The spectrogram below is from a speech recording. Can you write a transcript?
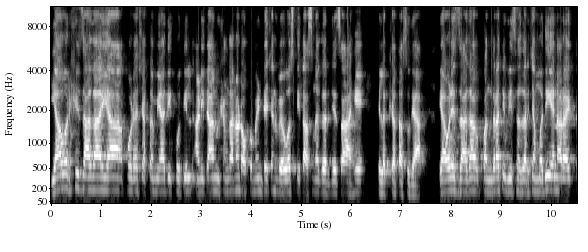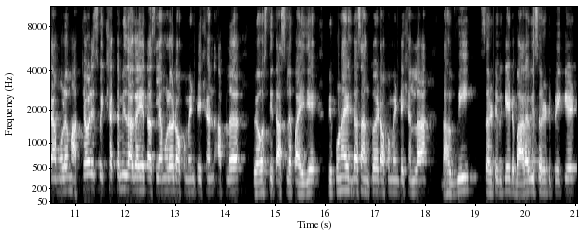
या वर्षी जागा या थोड्याशा कमी अधिक होतील आणि त्या अनुषंगानं डॉक्युमेंटेशन व्यवस्थित असणं गरजेचं आहे हे लक्षात असू द्या. यावेळेस जागा पंधरा ते वीस हजारच्या मध्ये येणार आहेत. त्यामुळं मागच्या वेळेस पेक्षा कमी जागा येत असल्यामुळं डॉक्युमेंटेशन आपलं व्यवस्थित असलं पाहिजे. मी पुन्हा एकदा सांगतोय डॉक्युमेंटेशनला दहावी सर्टिफिकेट बारावी certificate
